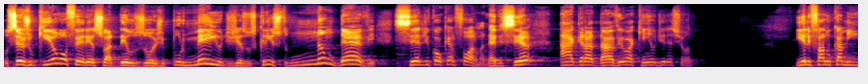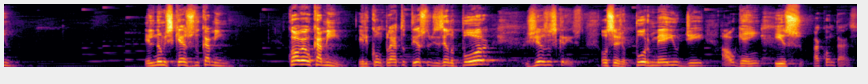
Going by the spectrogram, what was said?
Ou seja, o que eu ofereço a Deus hoje por meio de Jesus Cristo não deve ser de qualquer forma, deve ser agradável a quem eu direciono. E ele fala o caminho. Ele não esquece do caminho. Qual é o caminho? Ele completa o texto dizendo por Jesus Cristo. Ou seja, por meio de alguém isso acontece.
